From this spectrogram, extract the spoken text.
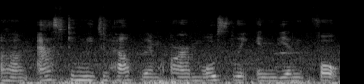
um, asking me to help them are mostly Indian folk.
